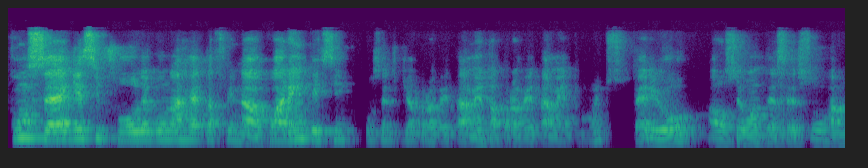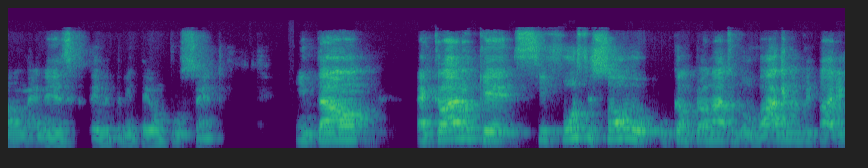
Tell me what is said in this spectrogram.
consegue esse fôlego na reta final, 45% de aproveitamento, aproveitamento muito superior ao seu antecessor Ramon Menezes, que teve 31%. Então, é claro que se fosse só o, campeonato do Wagner, o Vitória,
